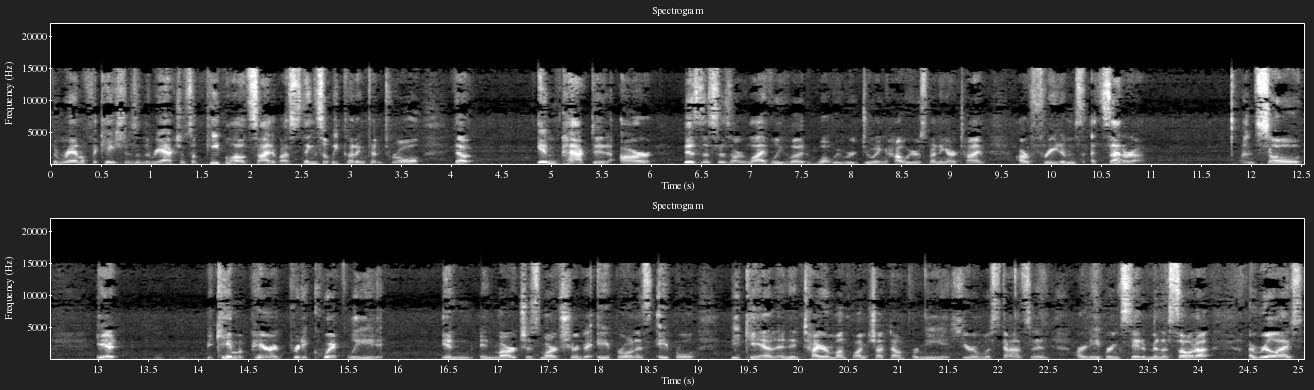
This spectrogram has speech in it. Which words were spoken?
the ramifications and the reactions of people outside of us, things that we couldn't control that impacted our businesses, our livelihood, what we were doing, how we were spending our time, our freedoms, etc. And so it became apparent pretty quickly in in March as March turned to April and as April began an entire month long shutdown for me here in Wisconsin and our neighboring state of Minnesota, I realized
